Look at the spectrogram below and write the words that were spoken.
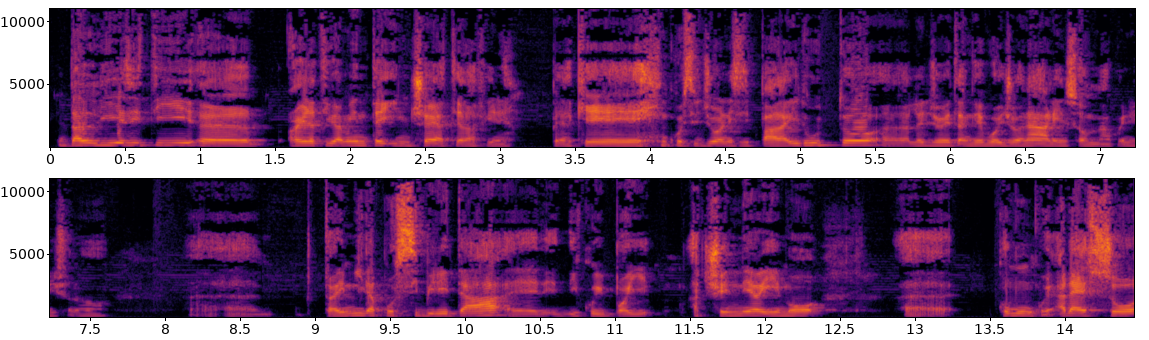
dagli esiti eh, relativamente incerti alla fine, perché in questi giorni si parla di tutto, eh, leggerete anche voi i giornali, insomma, quindi ci sono eh, 3.000 possibilità eh, di cui poi accenneremo. Eh, comunque adesso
